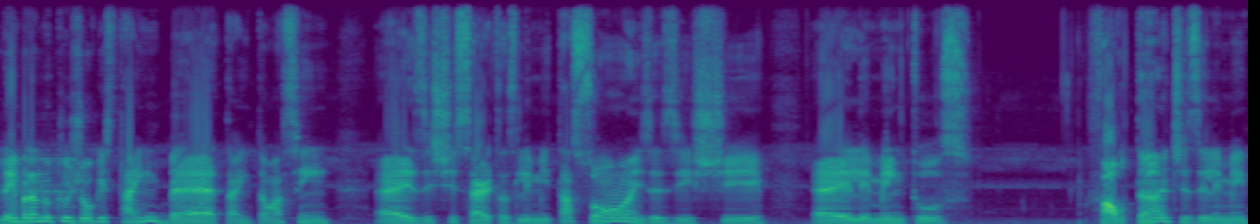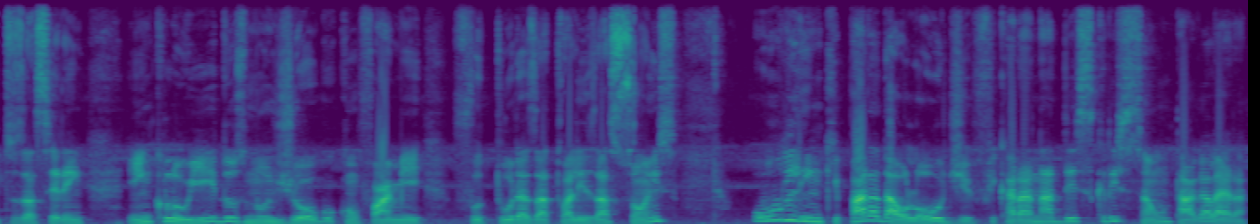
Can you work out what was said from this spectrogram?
Lembrando que o jogo está em beta, então assim, é, existe certas limitações, existe é, elementos faltantes elementos a serem incluídos no jogo conforme futuras atualizações. O link para download ficará na descrição, tá galera?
